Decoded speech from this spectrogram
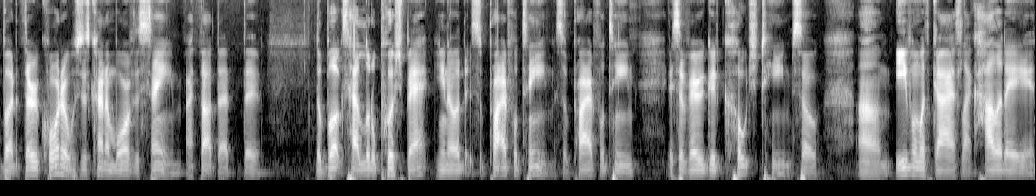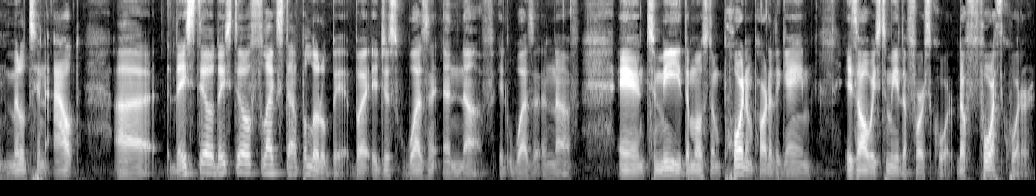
But third quarter was just kind of more of the same. I thought that the the Bucks had a little pushback. You know, it's a prideful team. It's a prideful team. It's a very good coach team. So um, even with guys like Holiday and Middleton out, uh, they still they still flexed up a little bit, but it just wasn't enough. It wasn't enough. And to me, the most important part of the game is always to me the first quarter, the fourth quarter.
